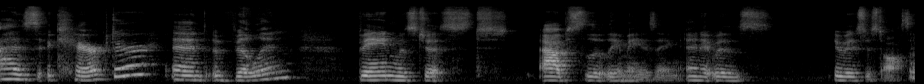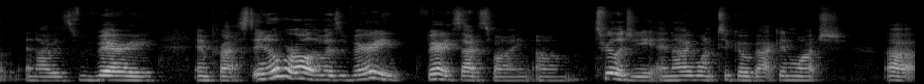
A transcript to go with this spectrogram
as a character and a villain, Bane was just absolutely amazing, and it was it was just awesome, and I was very impressed. And overall, it was a very very satisfying um, trilogy, and I want to go back and watch uh,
